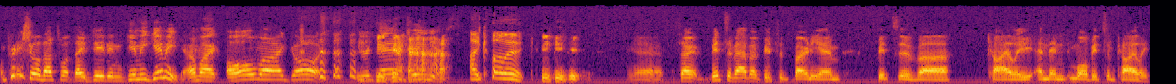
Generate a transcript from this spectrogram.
"I'm pretty sure that's what they did in Gimme Gimme." I'm like, "Oh my god, you're a damn genius!" Iconic. Yeah. So bits of ABBA, bits of Boney M, bits of uh, Kylie, and then more bits of Kylie.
